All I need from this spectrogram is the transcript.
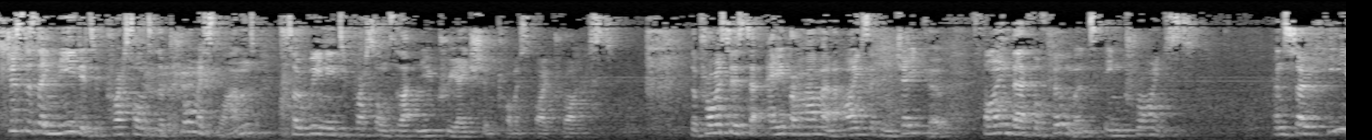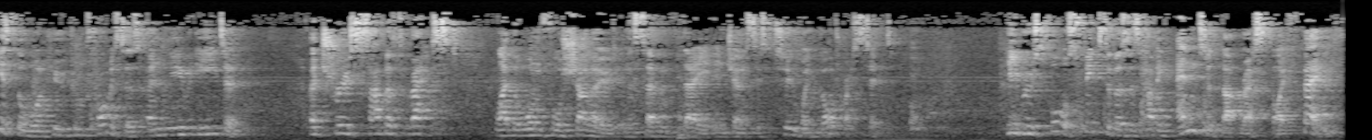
Just as they needed to press on to the promised land, so we need to press on to that new creation promised by Christ. The promises to Abraham and Isaac and Jacob find their fulfillment in Christ. And so he is the one who can promise us a new Eden, a true Sabbath rest, like the one foreshadowed in the seventh day in Genesis 2 when God rested. Hebrews 4 speaks of us as having entered that rest by faith.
